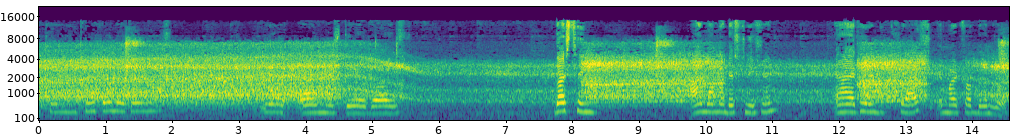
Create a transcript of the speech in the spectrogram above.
Okay, two kilometers. We are almost there, guys. Guys, think I'm on my destination, and I accidentally crashed, and my truck didn't work.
